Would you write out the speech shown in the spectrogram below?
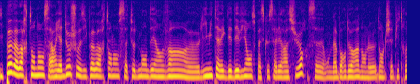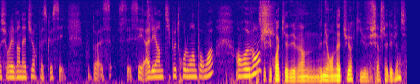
ils peuvent avoir tendance, alors il y a deux choses, ils peuvent avoir tendance à te demander un vin euh, limite avec des déviances parce que ça les rassure. Ça, on l'abordera dans le, dans le chapitre sur les vins nature parce que c'est, c'est- aller un petit peu trop loin pour moi. En Parce revanche, que tu crois qu'il y a des vins vignerons nature qui cherchent la déviance?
